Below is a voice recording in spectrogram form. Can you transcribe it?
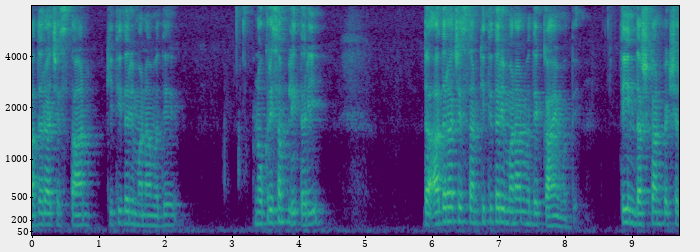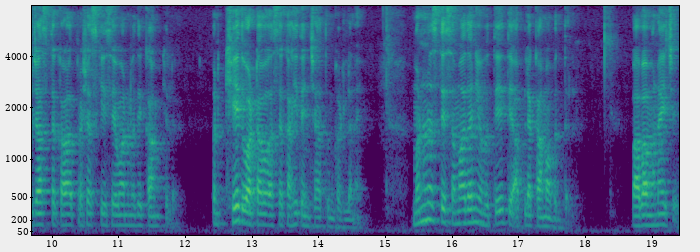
आदराचे स्थान कितीतरी मनामध्ये नोकरी संपली तरी द आदराचे स्थान कितीतरी मनांमध्ये कायम होते. तीन दशकांपेक्षा जास्त काळ प्रशासकीय सेवांमध्ये काम केलं. पण खेद वाटावं असं काही त्यांच्या हातून घडलं नाही. म्हणूनच ते समाधानी होते ते आपल्या कामाबद्दल. बाबा म्हणायचे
